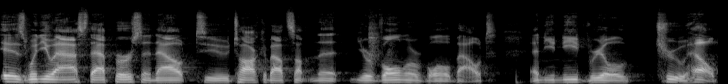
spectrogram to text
Is when you ask that person out to talk about something that you're vulnerable about and you need real, true help.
